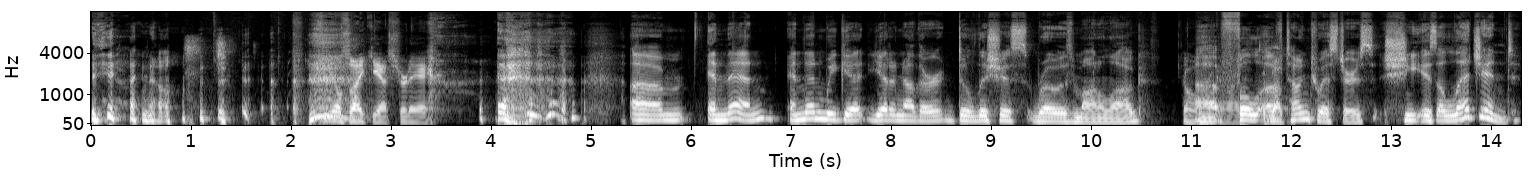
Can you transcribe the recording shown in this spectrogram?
yeah, I know. feels like yesterday. Um, and then and then we get yet another delicious Rose monologue, Oh, uh, God. full of tongue twisters. She is a legend,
